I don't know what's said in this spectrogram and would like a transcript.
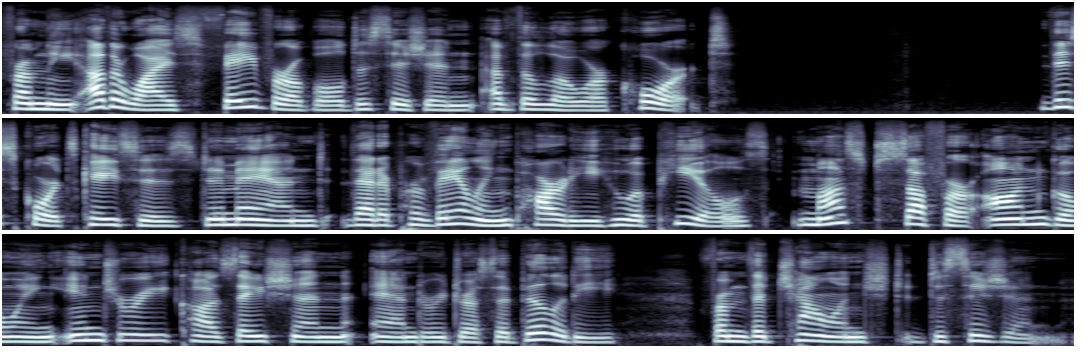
from the otherwise favorable decision of the lower court. This court's cases demand that a prevailing party who appeals must suffer ongoing injury, causation, and redressability from the challenged decision.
